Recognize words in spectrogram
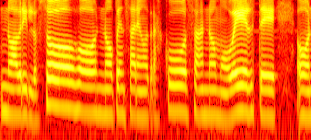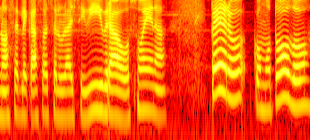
no abrir los ojos, no pensar en otras cosas, no moverte o no hacerle caso al celular si vibra o suena. Pero como todo,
